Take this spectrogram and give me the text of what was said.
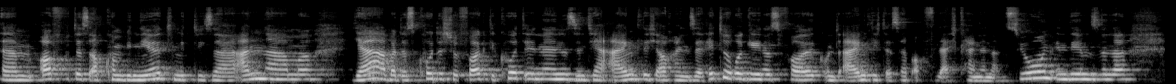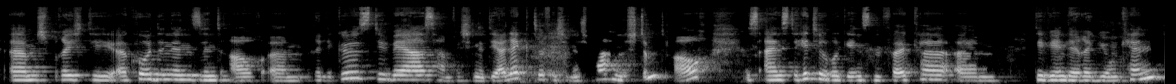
Ähm, oft wird das auch kombiniert mit dieser Annahme, ja, aber das kurdische Volk, die Kurdinnen sind ja eigentlich auch ein sehr heterogenes Volk und eigentlich deshalb auch vielleicht keine Nation in dem Sinne. Ähm, sprich, die äh, Kurdinnen sind auch ähm, religiös divers, haben verschiedene Dialekte, verschiedene Sprachen. Das stimmt auch, ist eines der heterogensten Völker ähm, die wir in der Region kennen.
